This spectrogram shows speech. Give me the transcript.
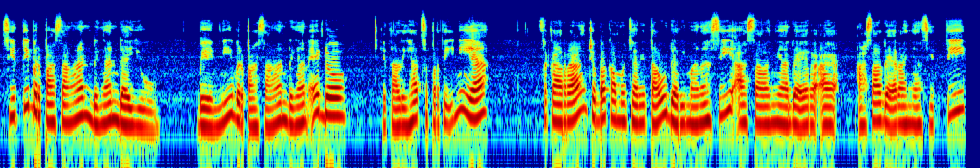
Siti berpasangan dengan Dayu. Beni berpasangan dengan Edo. Kita lihat seperti ini ya. Sekarang coba kamu cari tahu dari mana sih asalnya daerah eh, asal daerahnya Siti,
